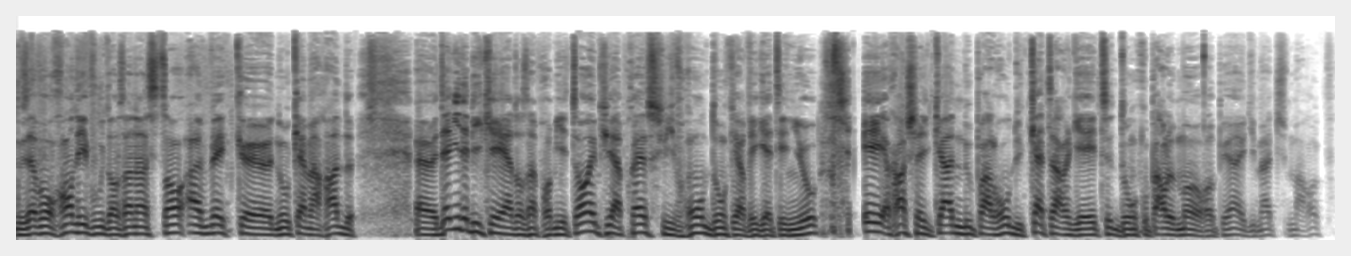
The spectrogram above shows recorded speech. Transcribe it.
Nous avons rendez-vous dans un instant avec euh, nos camarades euh, David Abiker dans un premier temps, et puis après suivront donc Hervé Gattegno et Rachel Kahn. Nous parlerons du Qatar Gate, donc au Parlement européen et du match Maroc-France.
